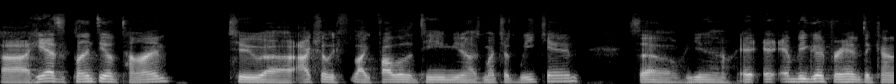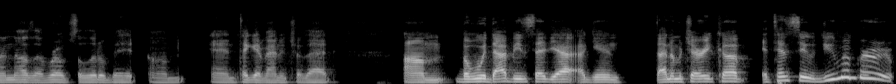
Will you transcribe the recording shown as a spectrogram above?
Uh, he has plenty of time to uh, actually like follow the team, you know, as much as we can. So you know, it, it, would be good for him to kind of know the ropes a little bit um, and take advantage of that. Um, but with that being said, yeah, again, Dynamo Cherry Cup. It tends to. Do you remember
